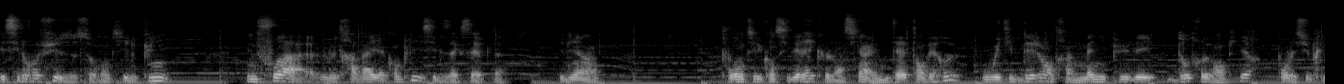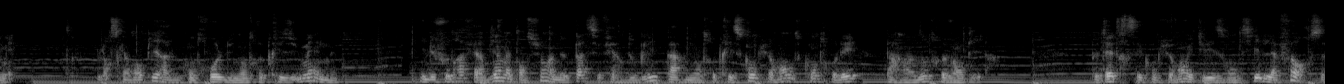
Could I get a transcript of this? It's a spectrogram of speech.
et s'ils refusent, seront-ils punis? Une fois le travail accompli, s'ils acceptent, eh bien, pourront-ils considérer que l'ancien a une dette envers eux, ou est-il déjà en train de manipuler d'autres vampires pour les supprimer? Lorsqu'un vampire a le contrôle d'une entreprise humaine, il lui faudra faire bien attention à ne pas se faire doubler par une entreprise concurrente contrôlée par un autre vampire. Peut-être ces concurrents utiliseront-ils la force.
